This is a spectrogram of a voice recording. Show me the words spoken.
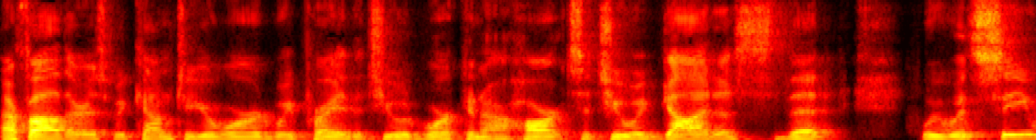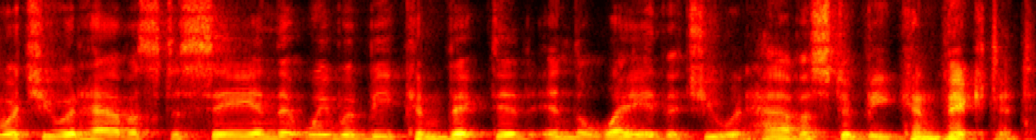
Our Father, as we come to your word, we pray that you would work in our hearts, that you would guide us, that we would see what you would have us to see, and that we would be convicted in the way that you would have us to be convicted.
